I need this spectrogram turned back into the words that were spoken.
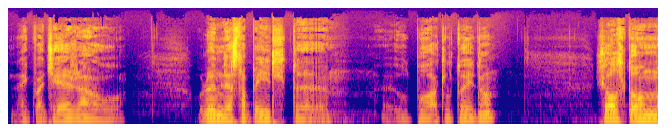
nekva gera och och stabilt ut på alla tiderna. Sjalt om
